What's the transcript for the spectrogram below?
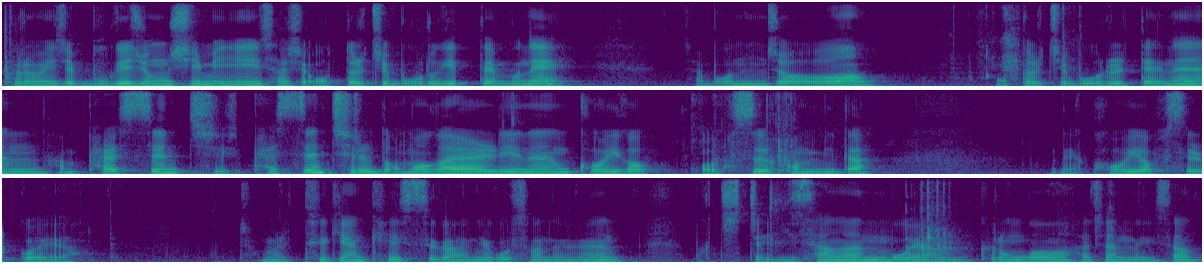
그러면 이제 무게 중심이 사실 어떨지 모르기 때문에 자, 먼저 어떨지 모를 때는 한 8cm, 8cm를 넘어갈 리는 거의가 없, 없을 겁니다. 네, 거의 없을 거예요. 정말 특이한 케이스가 아니고서는 막 진짜 이상한 모양 그런 거 하지 않는 이상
